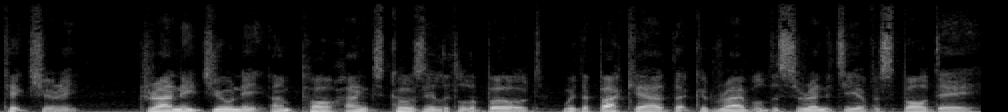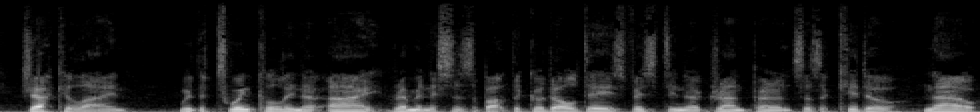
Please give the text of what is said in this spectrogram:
Picture it. Granny, Junie, and Pa Hank's cosy little abode, with a backyard that could rival the serenity of a spa day. Jacqueline, with a twinkle in her eye, reminisces about the good old days visiting her grandparents as a kiddo. Now,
